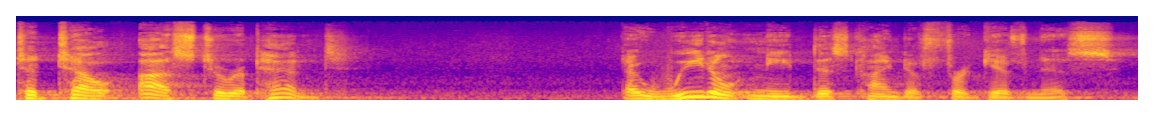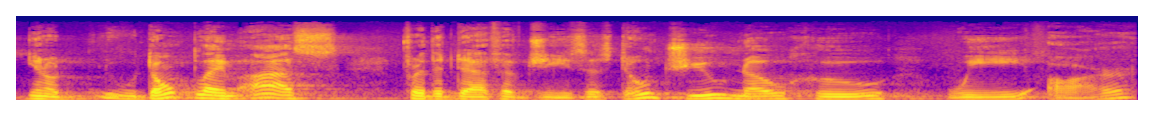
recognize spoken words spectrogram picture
to tell us to repent? We don't need this kind of forgiveness. You know, don't blame us for the death of Jesus. Don't you know who we are?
